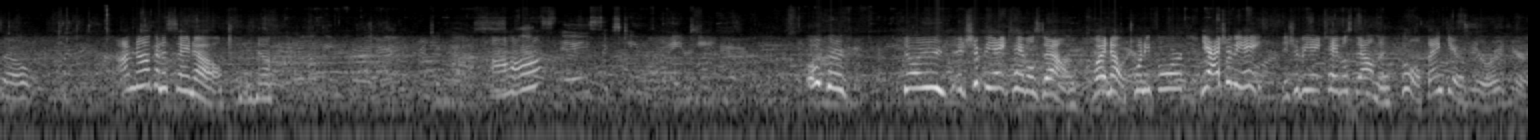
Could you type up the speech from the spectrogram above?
So I'm not going to say no. Printing House. Uh huh. A 16-18 Okay. You- it should be eight tables down. Wait, no, 24. Yeah, it should be eight. It should be eight tables down then. Cool. Thank you. Here, right here.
